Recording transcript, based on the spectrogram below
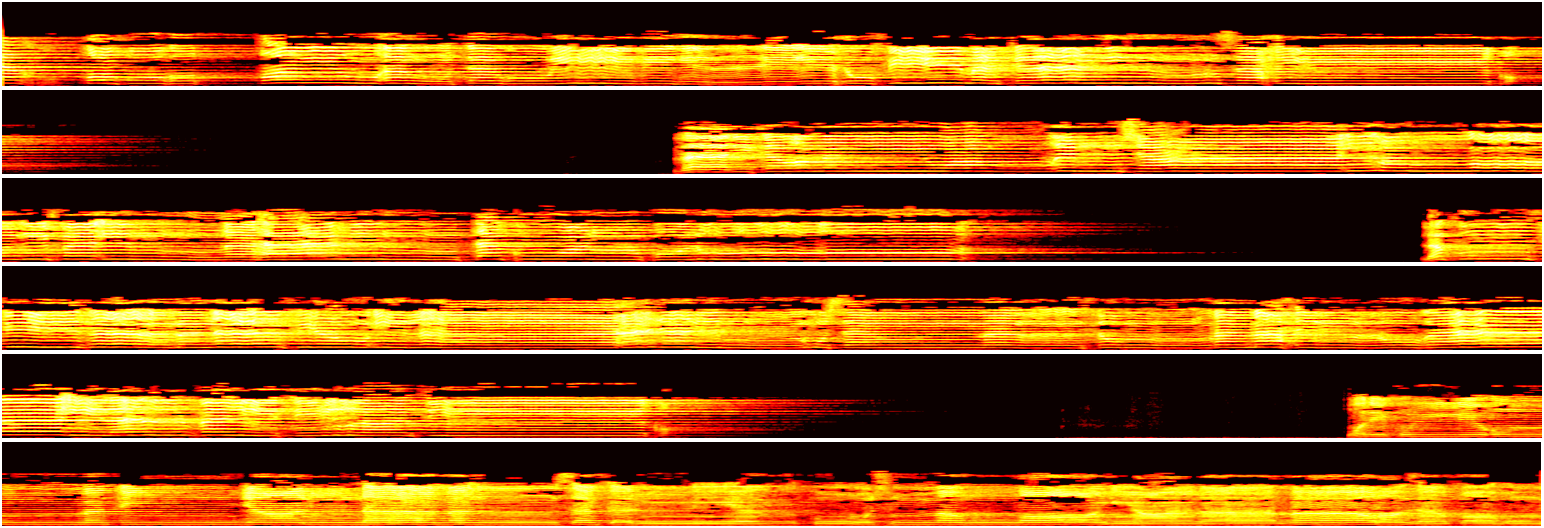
تَخْطَفُهُ الطَّيْرُ أَوْ تَهْوِي بِهِ الرِّيحُ فِي مَكَانٍ سَحِيقٍ ذَٰلِكَ وَمَن يُعَظِّمْ شَعَائِرَ لَكُمْ فِيهَا مَنَافِعُ إِلَىٰ أَجَلٍ مُّسَمًّى ثُمَّ مَحِلُّهَا وَلِكُلِّ أُمَّةٍ جَعَلْنَا مَنسَكًا لِّيَذْكُرُوا اسْمَ اللَّهِ عَلَىٰ مَا رَزَقَهُم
